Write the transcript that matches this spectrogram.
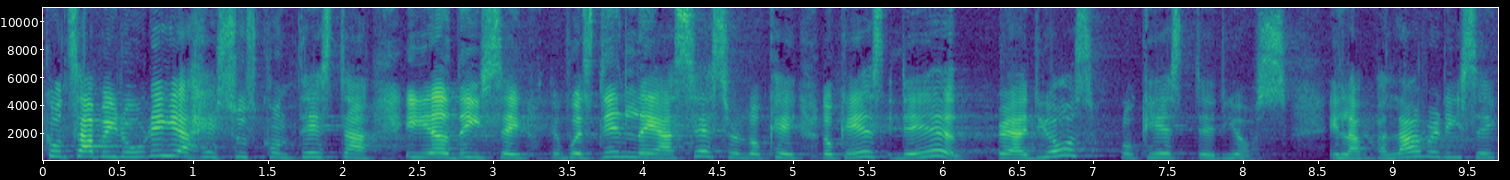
con sabiduría Jesús contesta y él dice, pues denle a César lo que, lo que es de él, a Dios lo que es de Dios. Y la palabra dice,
